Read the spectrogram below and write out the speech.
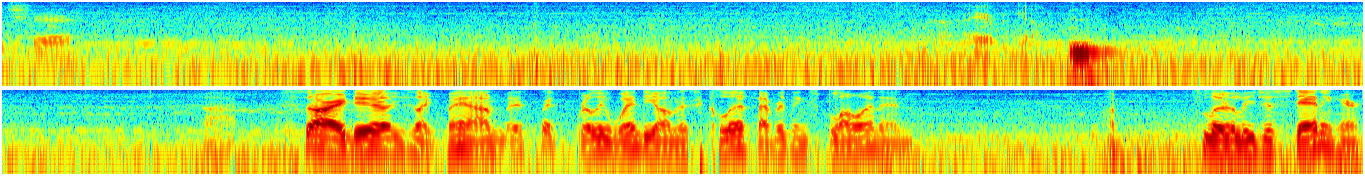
make sure. Uh, here we go. Alright. Sorry, dude. He's like, man, I'm, it's like really windy on this cliff. Everything's blowing, and I'm literally just standing here.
